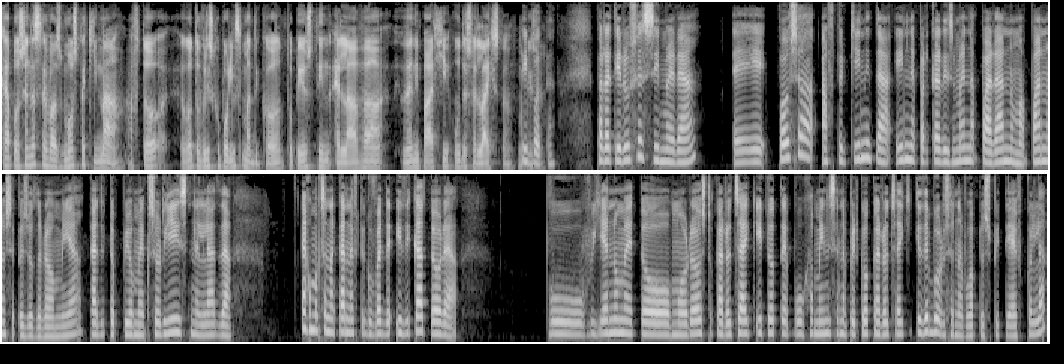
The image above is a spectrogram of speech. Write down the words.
Κάπως ένα σεβασμό στα κοινά. Αυτό εγώ το βρίσκω πολύ σημαντικό, το οποίο στην Ελλάδα δεν υπάρχει ούτε στο ελάχιστο. Τίποτα. Παρατηρούσα σήμερα ε, πόσα αυτοκίνητα είναι παρκαρισμένα παράνομα πάνω σε πεζοδρόμια, κάτι το οποίο με εξοργεί στην Ελλάδα. Έχουμε ξανακάνει αυτή την κουβέντα, ειδικά τώρα που βγαίνω με το μωρό στο καροτσάκι ή τότε που είχα μείνει σε ένα πυρικό καροτσάκι και δεν μπορούσα να βγω από το σπίτι εύκολα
